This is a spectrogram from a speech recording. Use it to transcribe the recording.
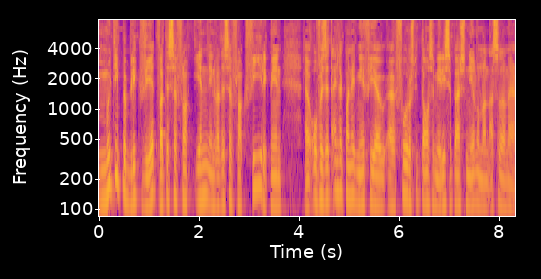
moet die publiek weet wat is 'n vlak 1 en wat is 'n vlak 4? Ek meen uh, of is dit eintlik maar net meer vir jou uh, voorhospitaalse mediese personeel om dan as hulle 'n uh,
